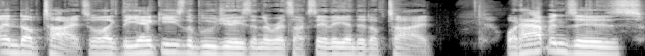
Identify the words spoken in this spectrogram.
end up tied, so like the Yankees, the Blue Jays, and the Red Sox, say they ended up tied, what happens is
